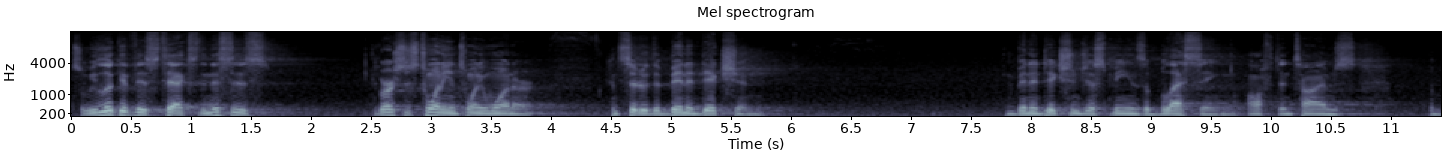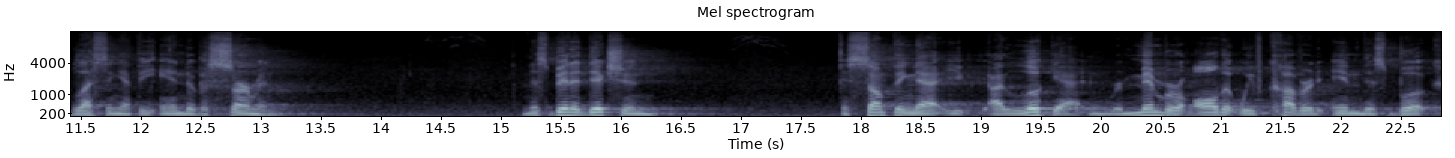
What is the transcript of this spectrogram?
So we look at this text, and this is verses 20 and 21 are considered the benediction. Benediction just means a blessing, oftentimes, a blessing at the end of a sermon. And this benediction is something that you, I look at and remember all that we've covered in this book.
